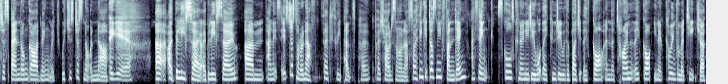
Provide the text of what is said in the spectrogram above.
to spend on gardening, which which is just not enough. A year. Uh, I believe so. I believe so. Um, and it's it's just not enough. Thirty three pence per per child is not enough. So I think it does need funding. I think schools can only do what they can do with the budget they've got and the time that they've got. You know, coming from a teacher,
